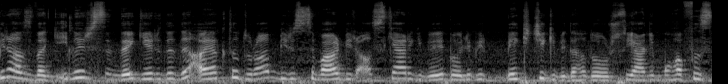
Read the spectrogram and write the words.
Biraz da ilerisinde geride de ayakta duran birisi var. Bir asker gibi böyle bir bekçi gibi daha doğrusu yani muhafız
